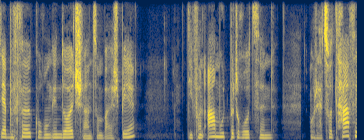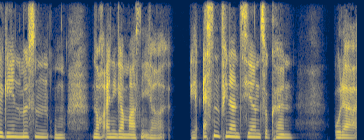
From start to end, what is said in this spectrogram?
der Bevölkerung in Deutschland zum Beispiel, die von Armut bedroht sind oder zur Tafel gehen müssen, um noch einigermaßen ihre, ihr Essen finanzieren zu können oder,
